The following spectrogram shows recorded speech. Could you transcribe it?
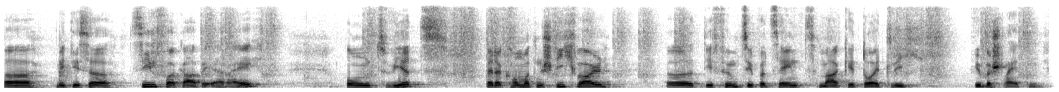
äh, mit dieser Zielvorgabe erreicht und wird bei der kommenden Stichwahl äh, die 50-Prozent-Marke deutlich überschreiten.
